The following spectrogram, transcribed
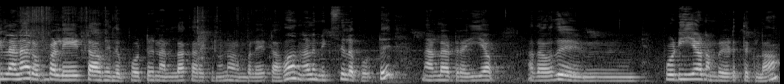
இல்லைனா ரொம்ப லேட் ஆகும். இதை போட்டு நல்லா கரைக்கணும்னா ரொம்ப லேட் ஆகும். அதனால் மிக்சியில் போட்டு நல்லா ட்ரையாக அதாவது பொடியாக நம்ம எடுத்துக்கலாம்.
